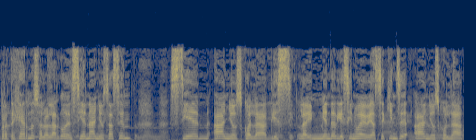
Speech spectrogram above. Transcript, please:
protegernos a lo largo de 100 años. Hace 100 años con la, la, enmienda 19, hace 15 años con la,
